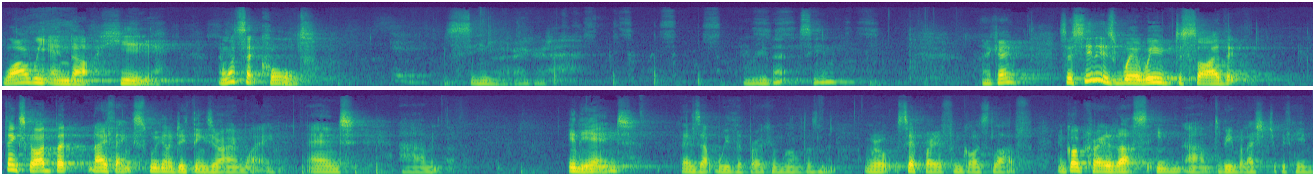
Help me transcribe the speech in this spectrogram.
why we end up here. And what's that called? Sin. Sin. Very good. Can you read that? Sin. Okay? So sin is where we decide that, thanks God, but no thanks, we're going to do things our own way. And um, in the end, that ends up with a broken world, doesn't it? We're separated from God's love. And God created us in, um, to be in relationship with Him.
